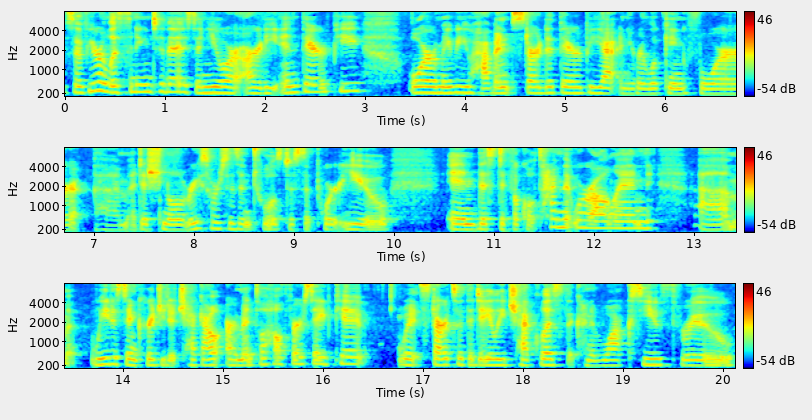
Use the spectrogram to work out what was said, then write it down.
So if you're listening to this and you are already in therapy, or maybe you haven't started therapy yet and you're looking for um, additional resources and tools to support you in this difficult time that we're all in, um, we just encourage you to check out our mental health first aid kit. It starts with a daily checklist that kind of walks you through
